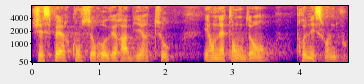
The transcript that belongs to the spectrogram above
j'espère qu'on se reverra bientôt et en attendant, prenez soin de vous.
